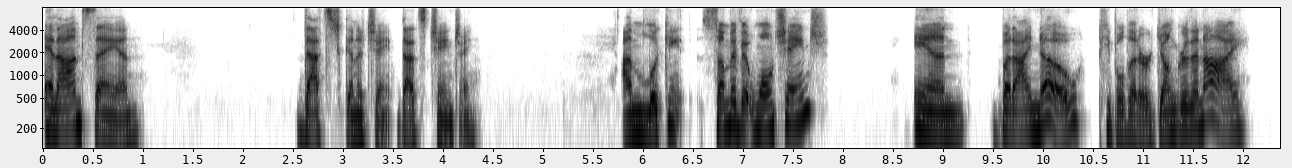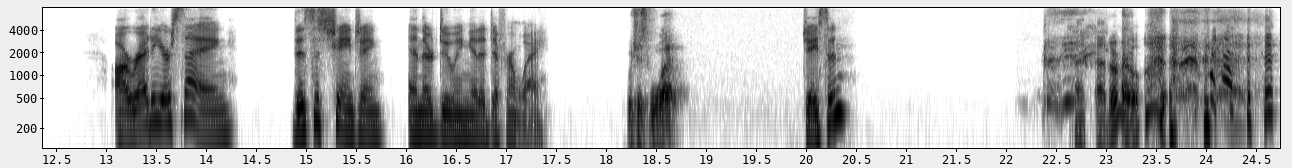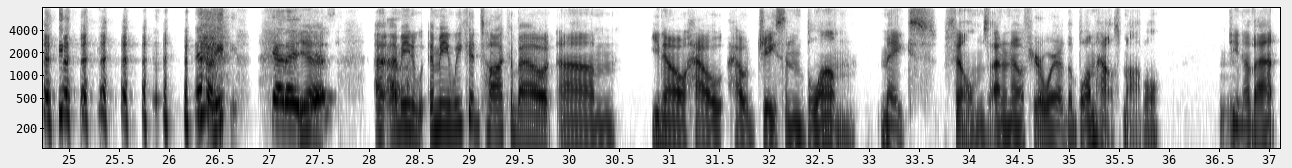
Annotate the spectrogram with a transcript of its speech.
And I'm saying that's going to change. That's changing. I'm looking, some of it won't change. And, but I know people that are younger than I already are saying this is changing and they're doing it a different way. Which is what? Jason? I, I don't know. No, he got ideas. I, I mean, I mean, we could talk about, um, you know, how how Jason Blum makes films. I don't know if you're aware of the Blumhouse model. Do you know that?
